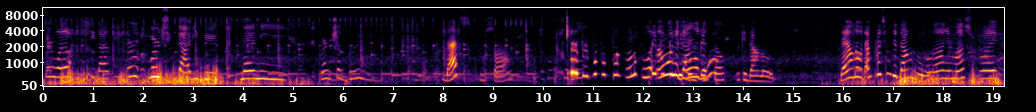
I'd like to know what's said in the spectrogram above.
Pero wala si dad. Pero meron si daddy big money. Meron siya green. That's cool song. Ano po? I wanna download it though. Okay, download. Download. I'm pressing the download. Hold on, you must like.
